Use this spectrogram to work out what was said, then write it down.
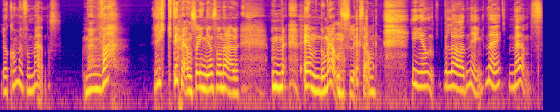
Jag kommer få mens. Men va? Riktig mens och ingen sån här endomens liksom? ingen blödning, nej mens.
